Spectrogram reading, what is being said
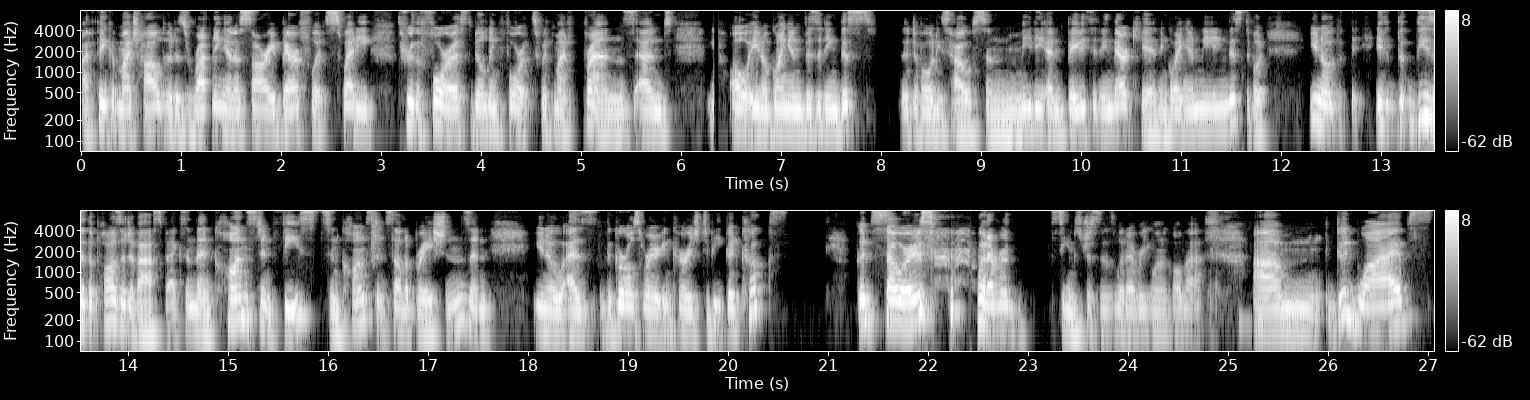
I think of my childhood as running in a sari, barefoot, sweaty through the forest, building forts with my friends and, oh, you know, going and visiting this the devotee's house and meeting and babysitting their kid and going and meeting this devotee you know if the, these are the positive aspects and then constant feasts and constant celebrations and you know as the girls were encouraged to be good cooks good sewers whatever seamstresses whatever you want to call that um, good wives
